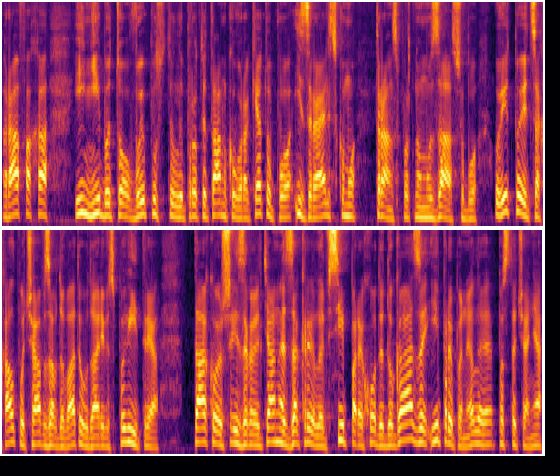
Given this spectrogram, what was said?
Рафаха і нібито випустили протитанкову ракету по ізраїльському транспортному засобу. У відповідь Цахал почав завдавати ударів з повітря. Також ізраїльтяни закрили всі переходи до Гази і припинили постачання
